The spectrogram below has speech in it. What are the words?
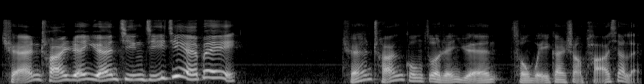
全船人员紧急戒备。全船工作人员从桅杆上爬下来，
